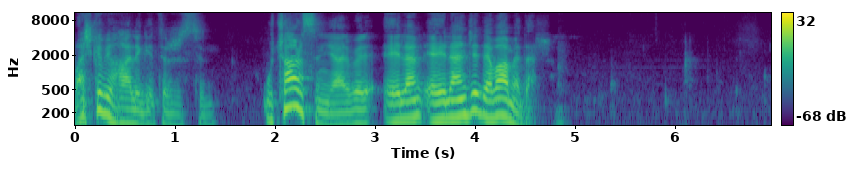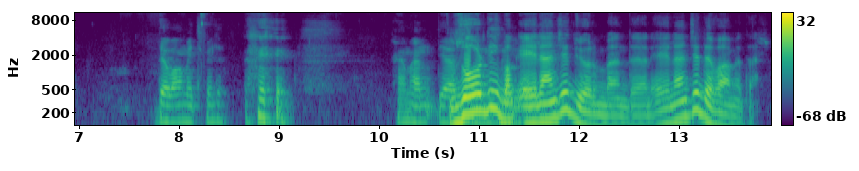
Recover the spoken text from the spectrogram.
Başka bir hale getirirsin. Uçarsın yani böyle eğlen, eğlence devam eder. Devam etmeli. Hemen diğer Zor değil bak geçelim. eğlence diyorum ben de yani eğlence devam eder.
